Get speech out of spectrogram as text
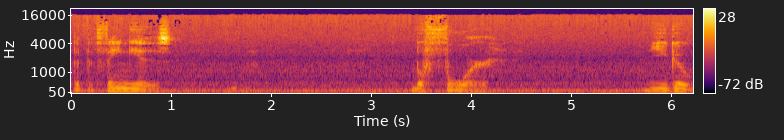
But the thing is, before you go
